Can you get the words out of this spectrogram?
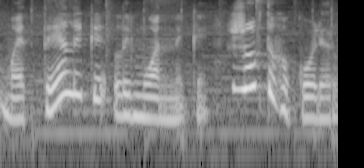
метелики-лимонники жовтого кольору.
